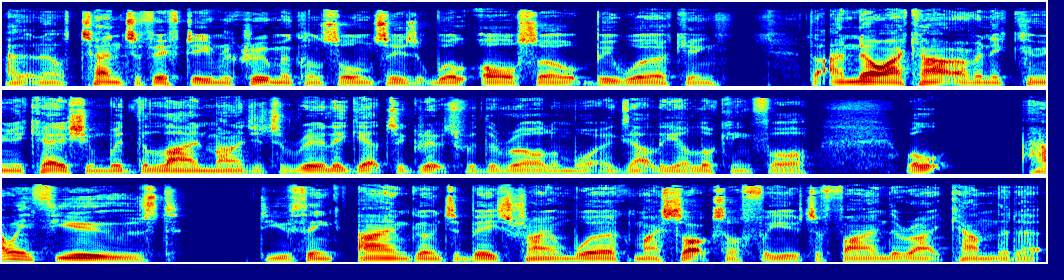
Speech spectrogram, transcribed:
I don't know, 10 to 15 recruitment consultancies will also be working that I know I can't have any communication with the line manager to really get to grips with the role and what exactly you're looking for. Well, how enthused do you think I'm going to be to try and work my socks off for you to find the right candidate?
